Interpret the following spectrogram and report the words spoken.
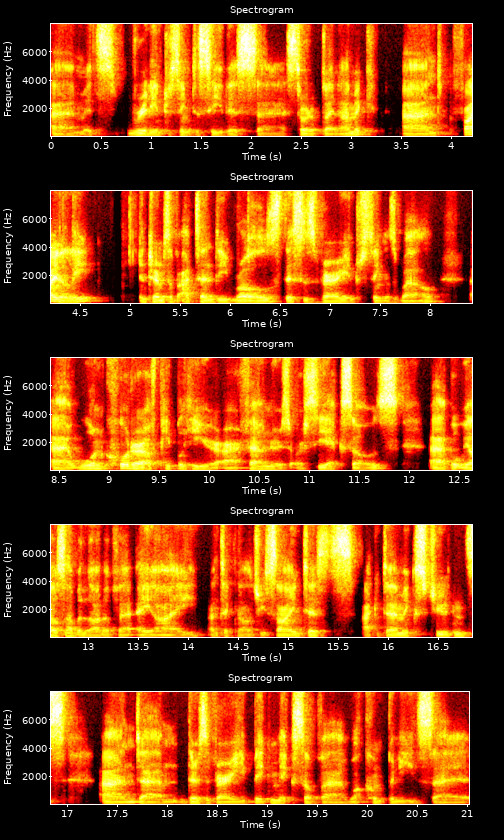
Um, it's really interesting to see this uh, sort of dynamic. And finally, in terms of attendee roles, this is very interesting as well. Uh, one quarter of people here are founders or CXOs, uh, but we also have a lot of uh, AI and technology scientists, academic students, and um, there's a very big mix of uh, what companies uh,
